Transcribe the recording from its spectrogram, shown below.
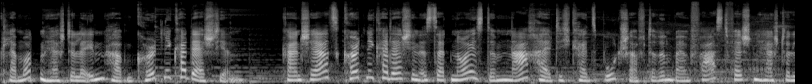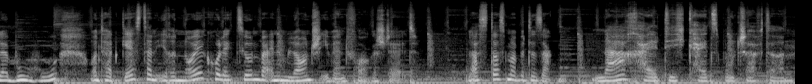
KlamottenherstellerInnen haben Courtney Kardashian. Kein Scherz, Courtney Kardashian ist seit neuestem Nachhaltigkeitsbotschafterin beim Fast-Fashion-Hersteller Boohoo und hat gestern ihre neue Kollektion bei einem Launch-Event vorgestellt. Lasst das mal bitte sacken. Nachhaltigkeitsbotschafterin.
